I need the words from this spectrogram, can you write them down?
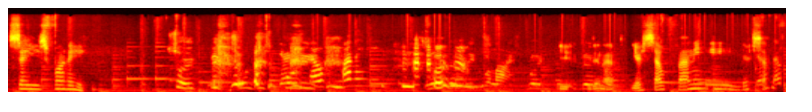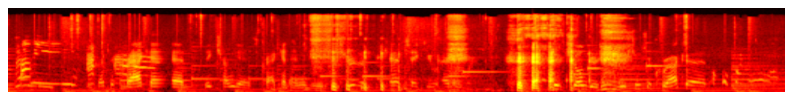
say he's funny. You're so funny. You, you didn't have. You're so funny. You're so. You're so funny. Such a crackhead. Big Chungus. Crackhead energy. we can't take you anywhere. Big Chungus. You're such a crackhead. Oh my god.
